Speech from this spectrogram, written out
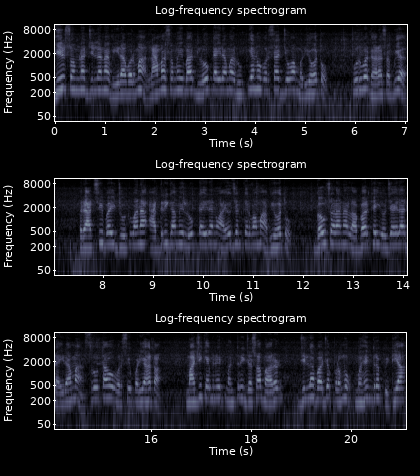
ગીર સોમનાથ જિલ્લાના વેરાવળમાં લાંબા સમય બાદ લોક ડાયરામાં રૂપિયાનો વરસાદ જોવા મળ્યો હતો. પૂર્વ ધારાસભ્ય રાજસીભાઈ જોટવાના આદરી ગામે લોક ડાયરાનું આયોજન કરવામાં આવ્યું હતું. ગૌશાળાના લાભાર્થે યોજાયેલા ડાયરામાં શ્રોતાઓ વરસી પડ્યા હતા. માજી કેબિનેટ મંત્રી જસા બારડ, જિલ્લા ભાજપ પ્રમુખ મહેન્દ્ર પીઠિયા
